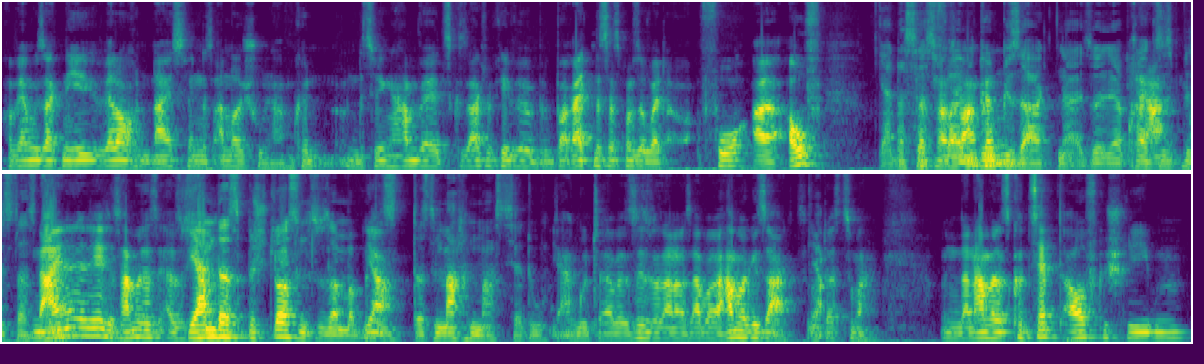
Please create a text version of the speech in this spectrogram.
Aber wir haben gesagt, nee, wäre auch nice, wenn das andere Schulen haben könnten. Und deswegen haben wir jetzt gesagt, okay, wir bereiten das erstmal soweit vor, äh, auf. Ja, das hast wir vor du gesagt. Ne? Also in der Praxis Ja. bist das Nein, du. nein, nein, das haben wir das. Also Wir haben das beschlossen zusammen, aber Ja. das, das machen machst ja du. Ja, gut, aber das ist was anderes. Aber haben wir gesagt, so Ja. das zu machen. Und dann haben wir das Konzept aufgeschrieben.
